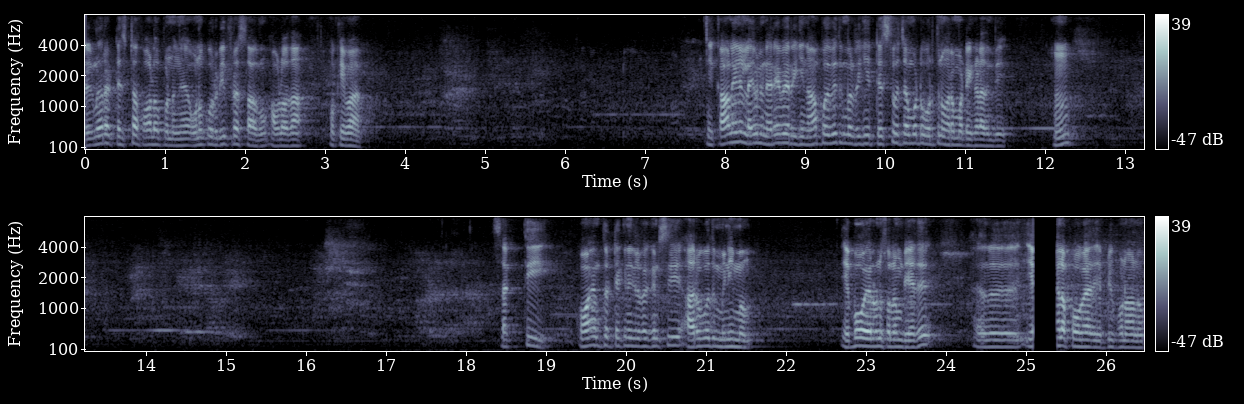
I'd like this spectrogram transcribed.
ரெகுலராக டெஸ்ட்டாக ஃபாலோ பண்ணுங்கள் உனக்கு ஒரு ரீஃப்ரெஷ் ஆகும். அவ்வளோதான் ஓகேவா? நீ காலையில் லைவில் நிறைய பேர் இருக்கீங்க. நாற்பது பேருக்கு மேலே இருக்கீங்க. டெஸ்ட் வச்சா மட்டும் ஒருத்தனும் வர மாட்டேங்கடா தம்பி. ம்? சக்தி கோயம்புத்தூர் டெக்னிக்கல் வேகன்சி அறுபது மினிமம் எபோ எவ்வளோன்னு சொல்ல முடியாது. அது மேலே போகாது எப்படி போனாலும்.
